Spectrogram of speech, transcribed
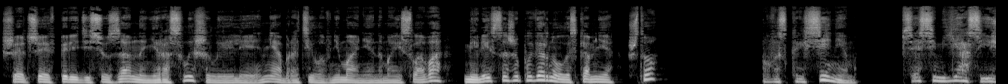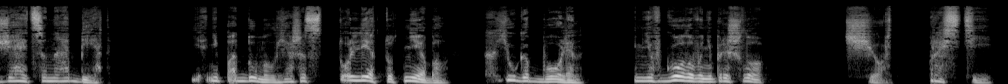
Шедшая впереди Сюзанна не расслышала или не обратила внимания на мои слова, Мелисса же повернулась ко мне. «Что?» «По воскресеньям вся семья съезжается на обед. Я не подумал, я же сто лет тут не был. Хьюго болен, и мне в голову не пришло. Черт, прости.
